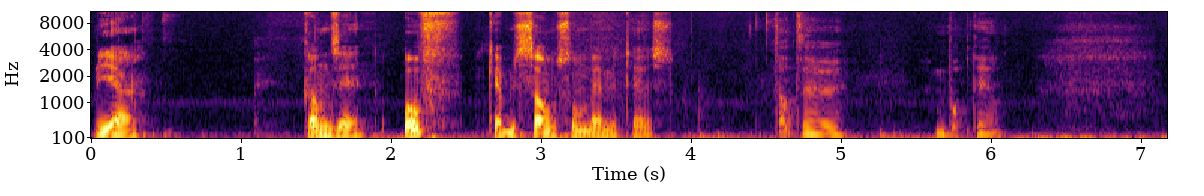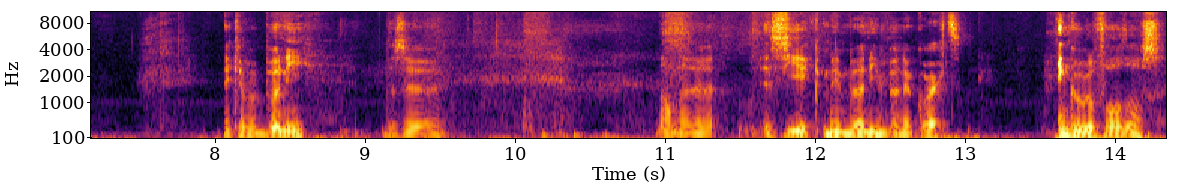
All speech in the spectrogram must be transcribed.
ja, kan zijn. Of, ik heb een Samsung bij me thuis. Dat, eh, een bobtail. Ik heb een bunny, dus eh, dan eh, zie ik mijn bunny binnenkort in Google Foto's.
